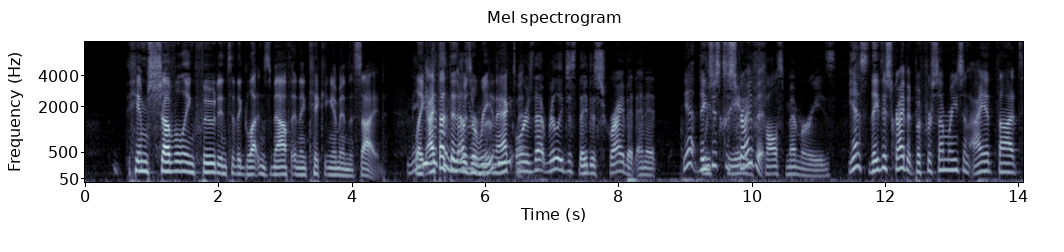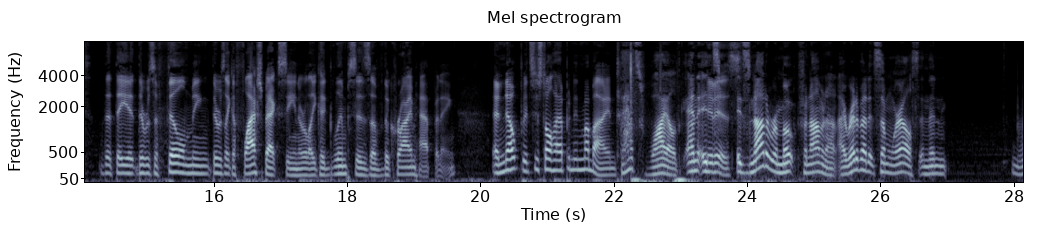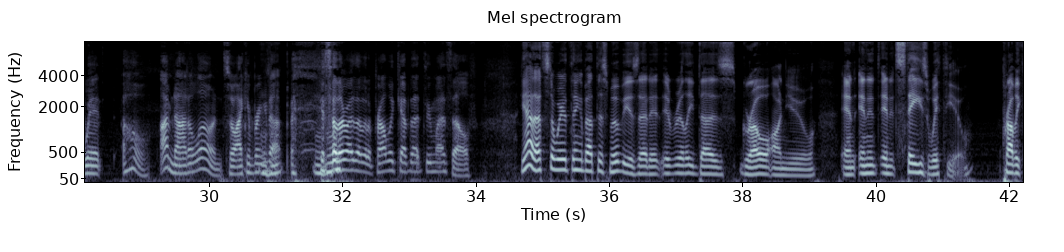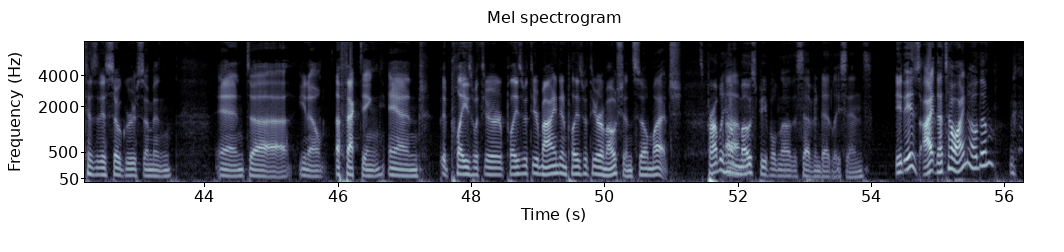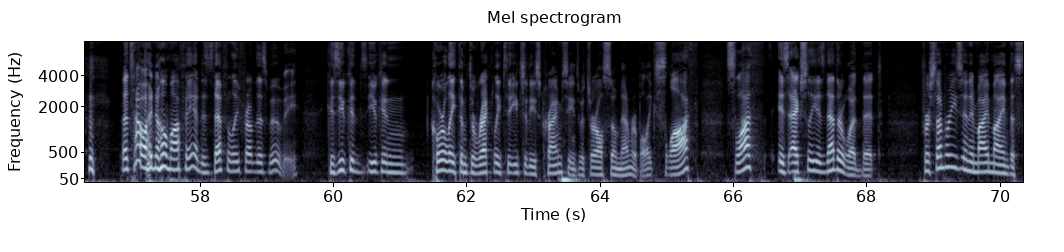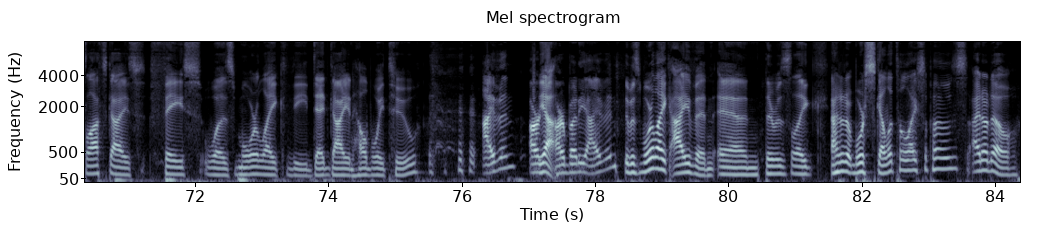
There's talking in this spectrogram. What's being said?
him shoveling food into the glutton's mouth and then kicking him in the side Maybe like i thought that it was a another movie, reenactment or is that really just they describe it and it? Yeah they we've just describe it False memories. Yes, they describe it, but for some reason I had thought that they there was a filming, there was like a flashback scene or like a glimpses of the crime happening. And nope, it's just all happened in my mind. That's wild, and it's, It is. It's not a remote phenomenon. I read about it somewhere else, and then went, "Oh, I'm not alone," so I can bring it mm-hmm. up. Because mm-hmm. otherwise, I would have probably kept that to myself. Yeah, that's the weird thing about this movie is that it, it really does grow on you and and it and it stays with you. Probably because it is so gruesome and and uh, you know affecting and it plays with your plays with your mind and plays with your emotions so much. It's probably how Um, most people know the seven deadly sins. It is. I. That's how I know them. that's how I know them offhand. Is definitely from this movie because you could you can correlate them directly to each of these crime scenes, which are all so memorable. Like sloth. Sloth is actually another one that, for some reason, in my mind, the sloth guy's face was more like the dead guy in Hellboy Two. Ivan, our Yeah. our buddy Ivan. It was more like Ivan, and there was like I don't know, more skeletal, I suppose. I don't know.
